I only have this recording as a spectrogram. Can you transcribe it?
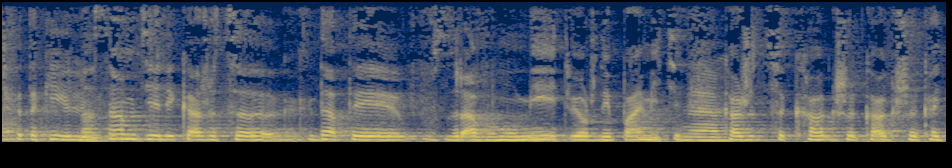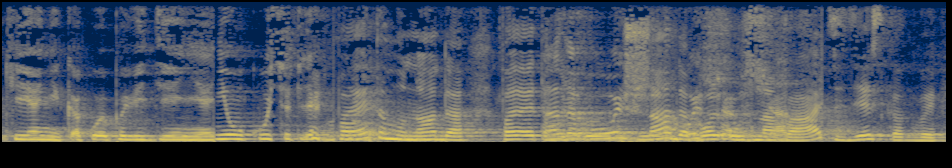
такие люди. На самом деле, кажется, когда ты в здравом уме и твердой памяти, да. кажется, как же, как же, какие они, какое поведение, не укусит ли. Поэтому надо, поэтому надо больше, надо больше узнавать. Здесь как бы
